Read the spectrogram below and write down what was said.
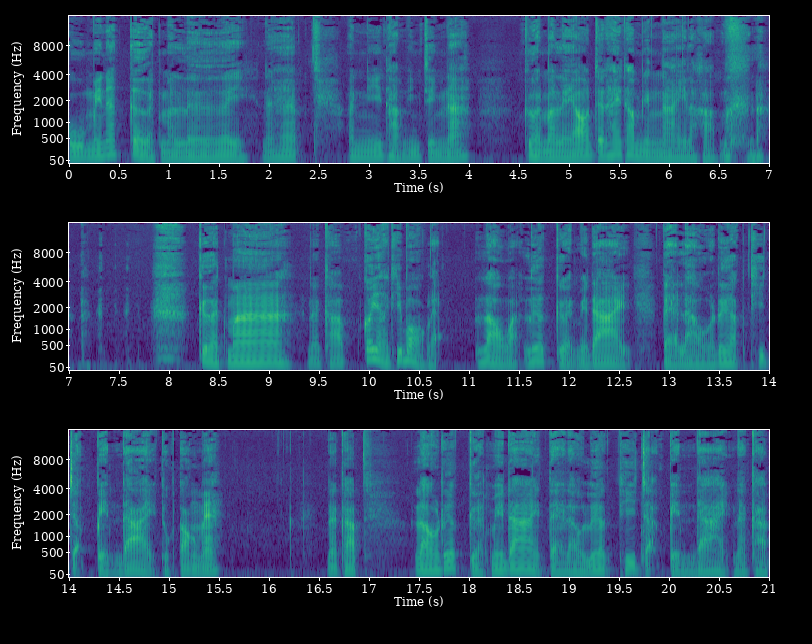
กูไม่น่าเกิดมาเลยนะฮะอันนี้ถามจริงๆนะ เกิดมาแล้วจะให้ทำยังไงล่ะครับ เกิดมานะครับ ก็อย่างที่บอกแหละ เราอะเลือกเกิดไม่ได้ แต่เราเลือกที่จะเป็นได้ถูกต้องไหม นะครับ เราเลือกเกิดไม่ได้ แต่เราเลือกที่จะเป็นได้นะครับ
